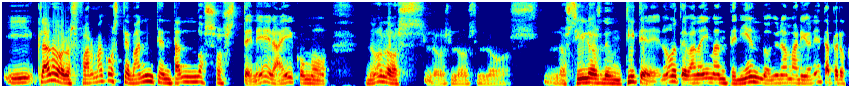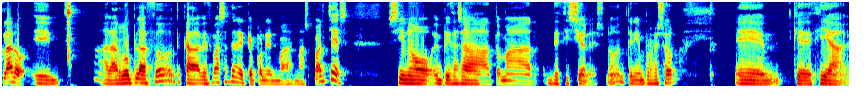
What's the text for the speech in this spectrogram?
Y claro, los fármacos te van intentando sostener ahí como ¿no? Los, los, los, los, hilos de un títere, ¿no? Te van ahí manteniendo de una marioneta, pero claro, eh, a largo plazo cada vez vas a tener que poner más, más parches si no empiezas a tomar decisiones, ¿no? Tenía un profesor eh, que decía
